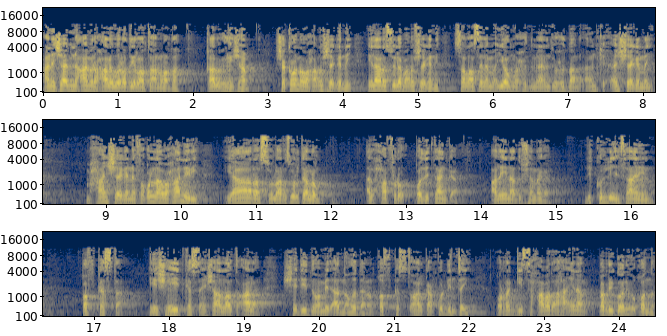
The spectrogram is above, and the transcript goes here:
can hishaam ibni caamir waxaa la weri radi allahu taala arda qala wuxu hishaam shakowna waxaan u sheeganay ilaa rasuula baan u sheeganay sal l slm yowma uxud maalinta uxud baan an sheeganay maxaan sheeganay faqulnaa waxaan idhi yaa rasuula rasuulka allow alxafru qoditaanka calaynaa dushanaga likulli insaanin qof kasta iyo shahiid kasta insha allahu tacaala shadiidun waa mid aad nooga daran. Qof kastaoo halkan ku dhintay oo raggii saxaabada ahaa inaan qabri gooni u qodno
